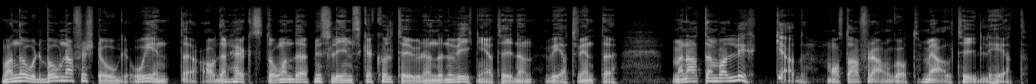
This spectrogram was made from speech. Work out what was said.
Vad nordborna förstod och inte av den högtstående muslimska kulturen under vikingatiden vet vi inte. Men att den var lyckad måste ha framgått med all tydlighet.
